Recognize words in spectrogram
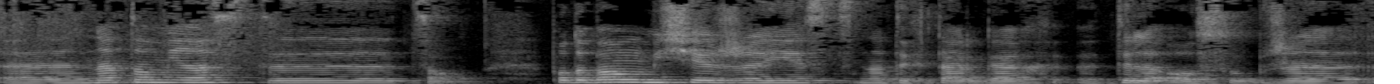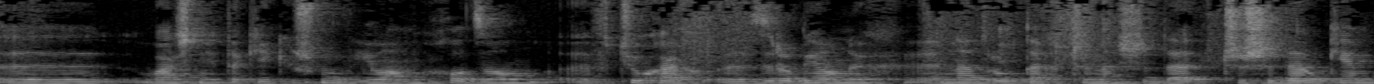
E, Natomiast e, co? Podobało mi się, że jest na tych targach e, tyle osób, że e, właśnie tak jak już mówiłam, chodzą w ciuchach e, zrobionych e, na drutach czy, na szyde, czy szydełkiem,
